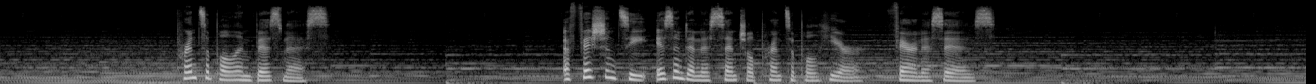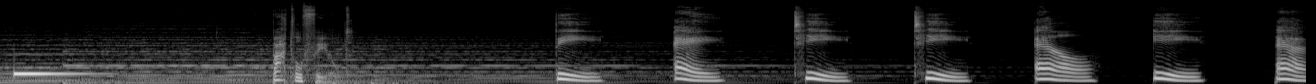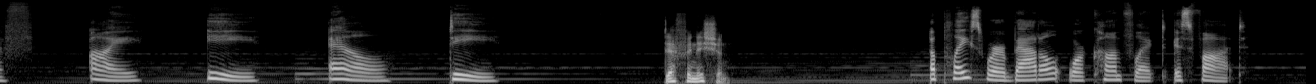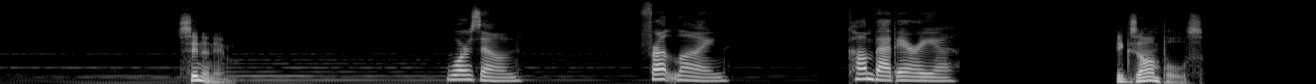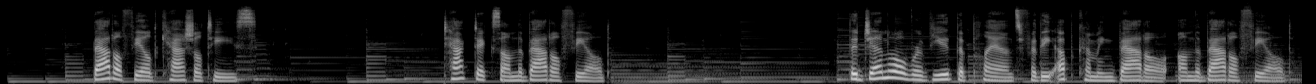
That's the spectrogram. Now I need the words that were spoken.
Principle in business. Efficiency isn't an essential principle here, fairness is. Battlefield. B A T T L E F I E L D. Definition. A place where a battle or conflict is fought. Synonym. War zone. Front line. Combat area. Examples. Battlefield casualties Tactics on the battlefield. The general reviewed the plans for the upcoming battle on the battlefield.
